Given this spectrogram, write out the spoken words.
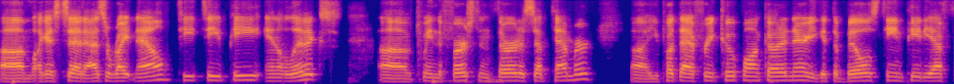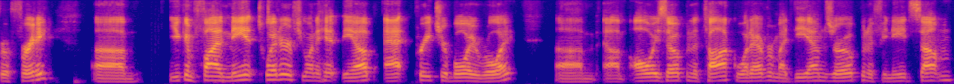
Um, like I said, as of right now, TTP Analytics uh, between the 1st and 3rd of September. Uh, you put that free coupon code in there, you get the Bills team PDF for free. Um, you can find me at Twitter if you want to hit me up at Preacher Boy Roy. Um, I'm always open to talk, whatever. My DMs are open if you need something,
